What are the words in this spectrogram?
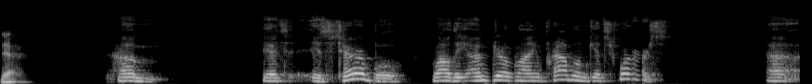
Yeah. Um, it's it's terrible while the underlying problem gets worse. Uh,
